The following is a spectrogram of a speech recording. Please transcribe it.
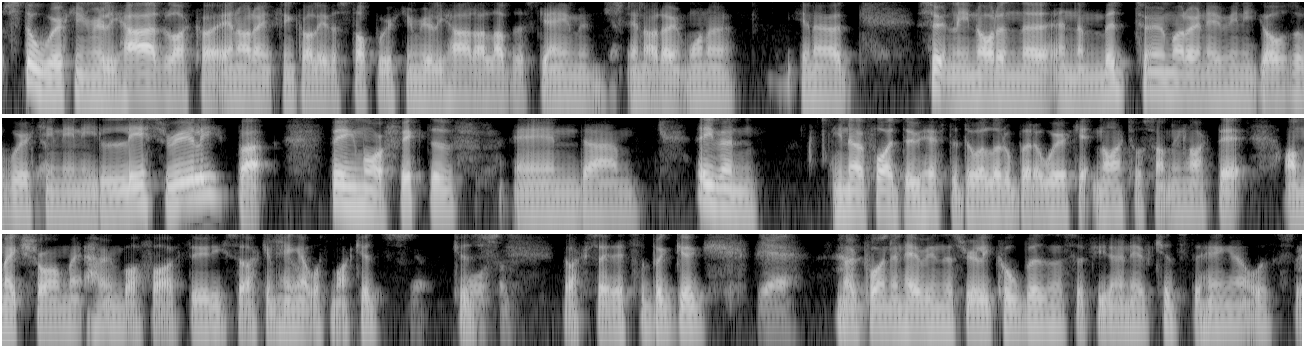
still working really hard. Like, I, and I don't think I'll ever stop working really hard. I love this game, and and I don't want to, you know, certainly not in the in the midterm. I don't have any goals of working any less really, but being more effective and um, even you know if I do have to do a little bit of work at night or something like that, I'll make sure I'm at home by five thirty so I can hang out with my kids Yep. because awesome. like I say, that's the big gig. Yeah. There's no point in having this really cool business if you don't have kids to hang out with. So.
